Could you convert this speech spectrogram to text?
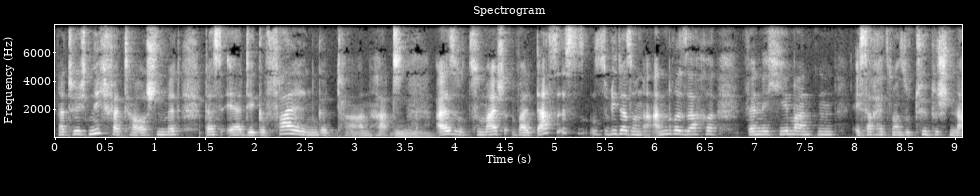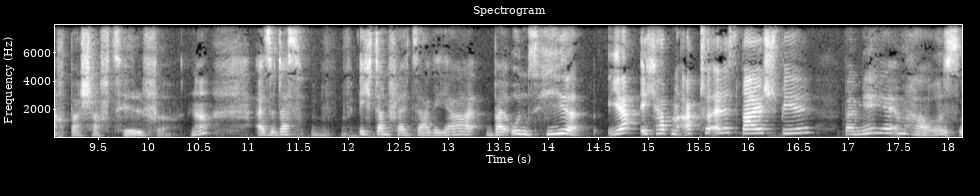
natürlich nicht vertauschen mit, dass er dir Gefallen getan hat. Mhm. Also zum Beispiel, weil das ist wieder so eine andere Sache, wenn ich jemanden, ich sage jetzt mal so typisch Nachbarschaftshilfe, ne? Also dass ich dann vielleicht sage, ja, bei uns hier, ja, ich habe ein aktuelles Beispiel, bei mir hier im Haus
